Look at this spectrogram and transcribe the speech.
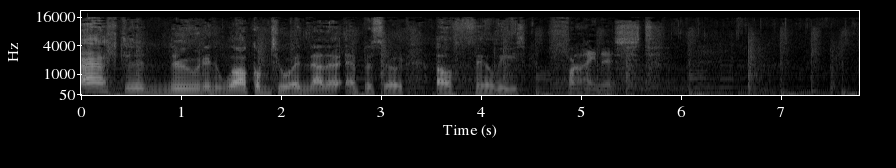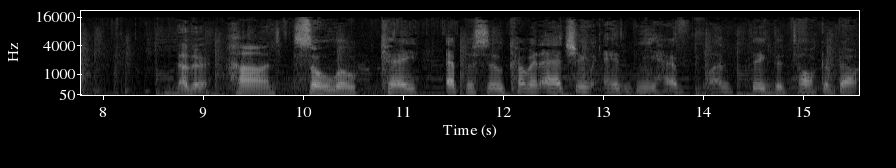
afternoon and welcome to another episode of Philly's Finest. Another Hans Solo K episode coming at you, and we have one thing to talk about,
